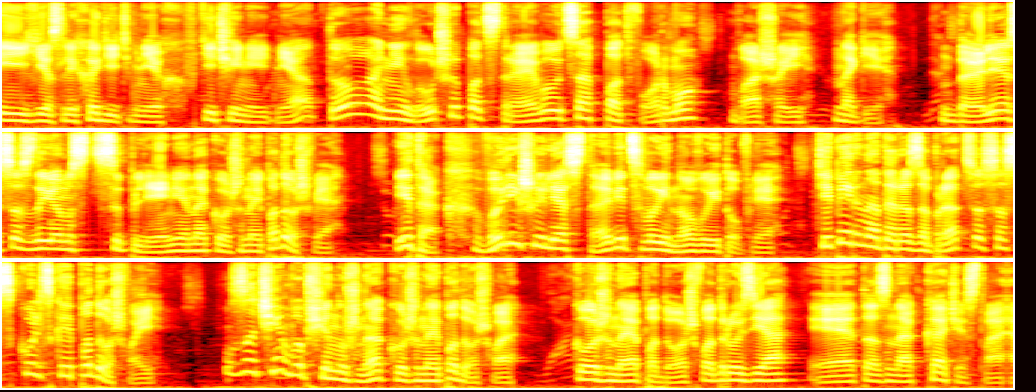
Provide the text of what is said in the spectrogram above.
И если ходить в них в течение дня, то они лучше подстраиваются под форму вашей ноги. Далее создаем сцепление на кожаной подошве. Итак, вы решили оставить свои новые туфли. Теперь надо разобраться со скользкой подошвой. Зачем вообще нужна кожаная подошва? Кожаная подошва, друзья, это знак качества.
